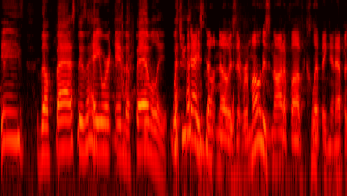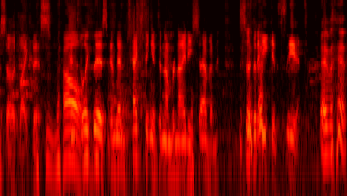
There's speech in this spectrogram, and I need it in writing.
He's the fastest Heyward in the family. What you guys don't know is that Ramon is not above clipping an episode like this. No. like this, and then texting it to number 97 so that he can see it. And then,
